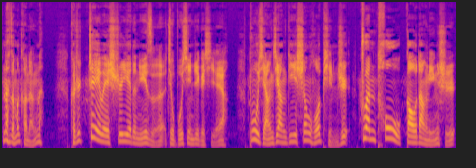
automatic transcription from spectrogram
那怎么可能呢？可是这位失业的女子就不信这个邪呀。不想降低生活品质，专偷高档零食，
